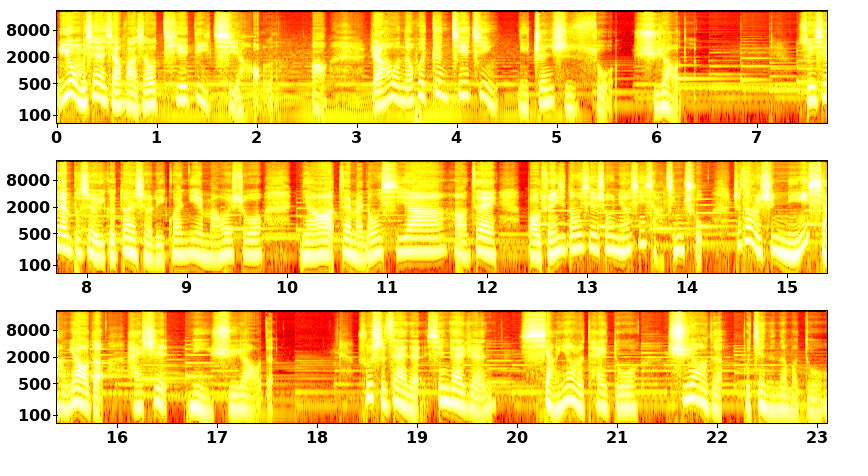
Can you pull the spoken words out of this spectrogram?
因为我们现在想法是要贴地气好了啊，然后呢会更接近你真实所需要的。所以现在不是有一个断舍离观念吗？会说你要在买东西啊，啊，在保存一些东西的时候，你要先想清楚，这到底是你想要的还是你需要的。说实在的，现代人想要的太多。需要的不见得那么多，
